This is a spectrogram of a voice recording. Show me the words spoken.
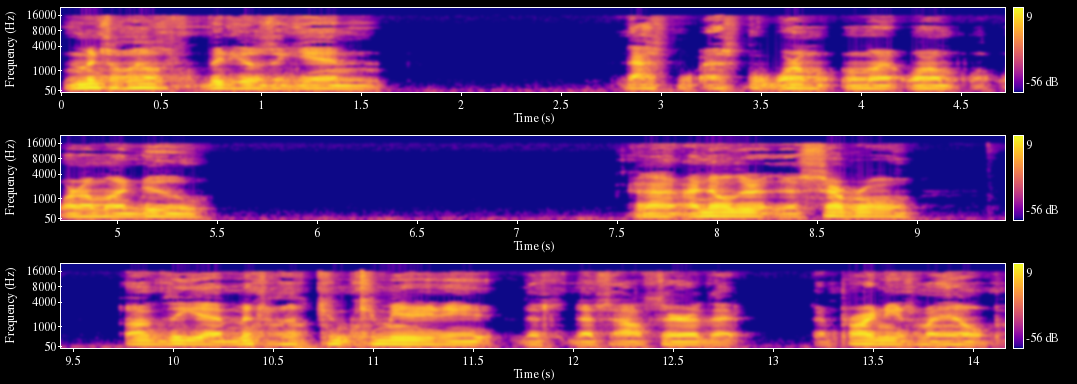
mental health videos again, that's that's what I'm what I'm what I'm gonna do. And I, I know there, there's several of the uh, mental health com community that's that's out there that, that probably needs my help.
